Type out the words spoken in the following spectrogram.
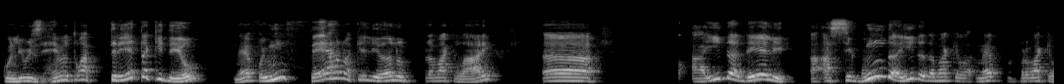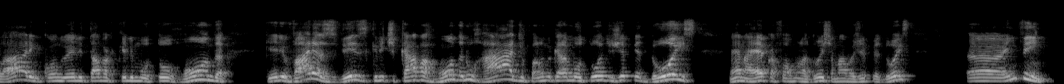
com Lewis Hamilton, a treta que deu, né? Foi um inferno aquele ano para a McLaren. Uh, a ida dele, a, a segunda ida da McLaren, né, para a McLaren, quando ele estava com aquele motor Honda, que ele várias vezes criticava a Honda no rádio, falando que era motor de GP2, né? na época a Fórmula 2 chamava GP2. Uh, ah, enfim,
